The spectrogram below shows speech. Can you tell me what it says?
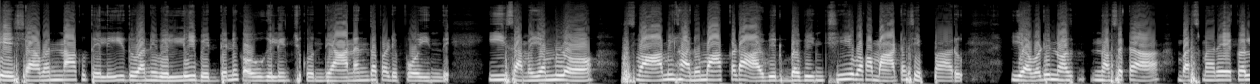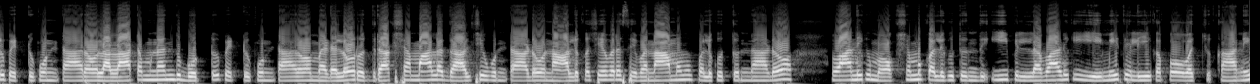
చేశావని నాకు తెలియదు అని వెళ్ళి బిడ్డని కౌగిలించుకుంది. ఆనందపడిపోయింది. ఈ సమయంలో స్వామి హనుమ అక్కడ ఆవిర్భవించి ఒక మాట చెప్పారు. ఎవడి నొసట భస్మరేఖలు పెట్టుకుంటారో లలాటమునందు బొట్టు పెట్టుకుంటారో మెడలో రుద్రాక్షమాల దాల్చి ఉంటాడో నాలుక చివర శివనామము పలుకుతున్నాడో వానికి మోక్షము కలుగుతుంది. ఈ పిల్లవాడికి ఏమీ తెలియకపోవచ్చు కానీ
